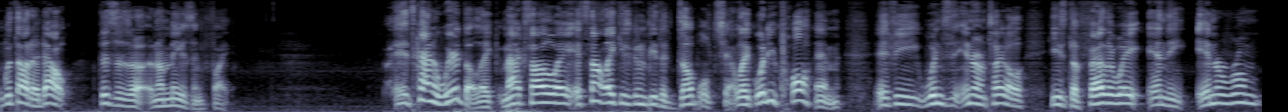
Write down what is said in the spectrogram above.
without a doubt, this is a, an amazing fight. It's kind of weird though. Like Max Holloway, it's not like he's going to be the double champ. Like, what do you call him if he wins the interim title? He's the featherweight and the interim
